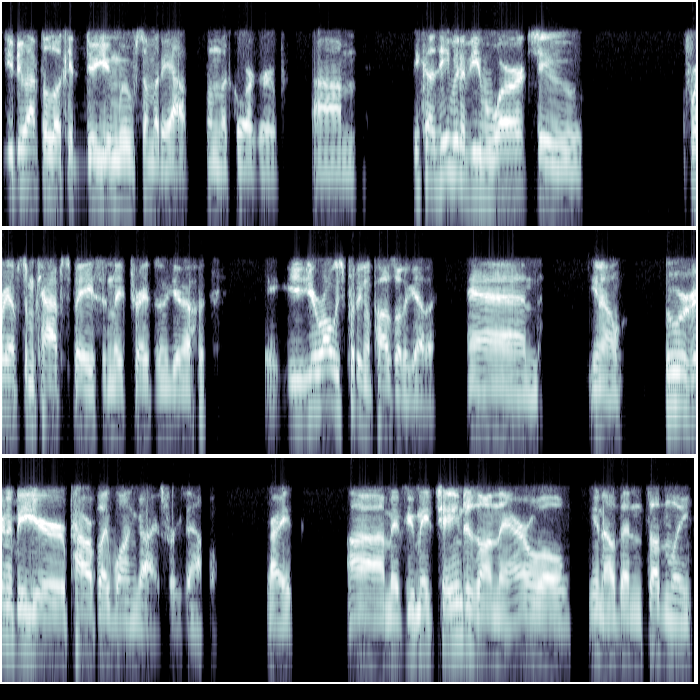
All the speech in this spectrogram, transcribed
you do have to look at do you move somebody out from the core group? Um, because even if you were to free up some cap space and make trades, and you know, you're always putting a puzzle together. And you know, who are going to be your power play one guys, for example, right? Um, if you make changes on there, well, you know, then suddenly,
